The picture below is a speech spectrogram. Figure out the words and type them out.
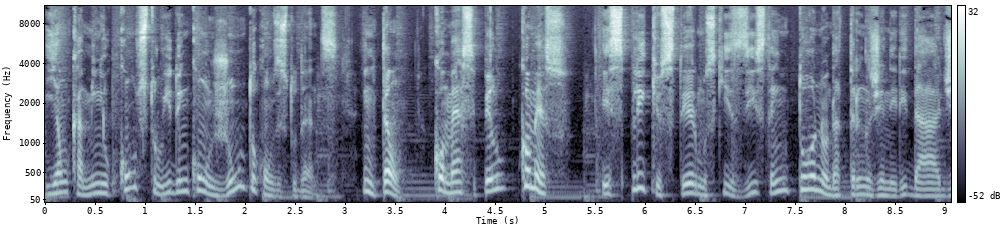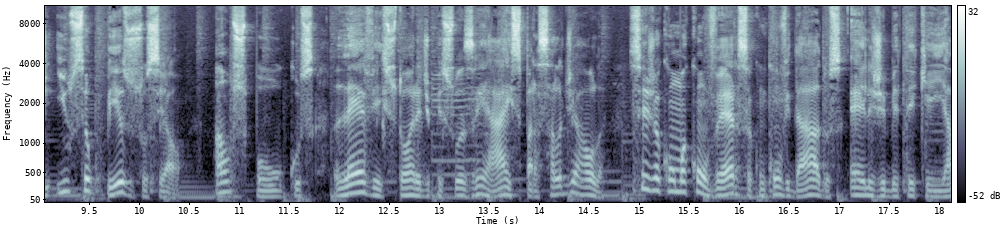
e é um caminho construído em conjunto com os estudantes. Então, comece pelo começo. Explique os termos que existem em torno da transgeneridade e o seu peso social. Aos poucos, leve a história de pessoas reais para a sala de aula, seja com uma conversa com convidados LGBTQIA,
